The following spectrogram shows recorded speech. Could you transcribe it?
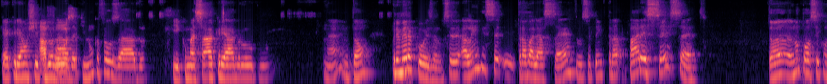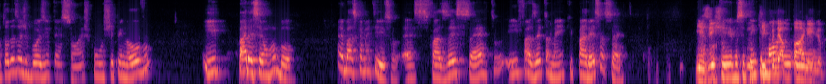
quer criar um chip a do força. nada que nunca foi usado e começar a criar grupo, né? Então, primeira coisa, você além de ser, trabalhar certo, você tem que parecer certo. Então, eu não posso ir com todas as boas intenções com um chip novo e parecer um robô. É basicamente isso. É fazer certo e fazer também que pareça certo. Existe um, você tem um que tipo de aparelho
